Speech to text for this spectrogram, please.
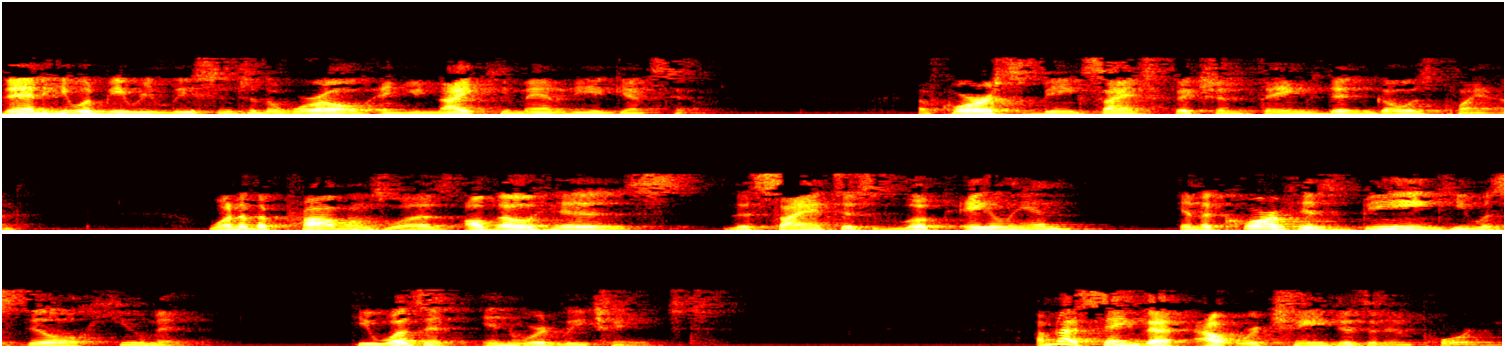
Then he would be released into the world and unite humanity against him. Of course, being science fiction, things didn't go as planned. One of the problems was, although his the scientist looked alien, in the core of his being he was still human. He wasn't inwardly changed. I'm not saying that outward change isn't important.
